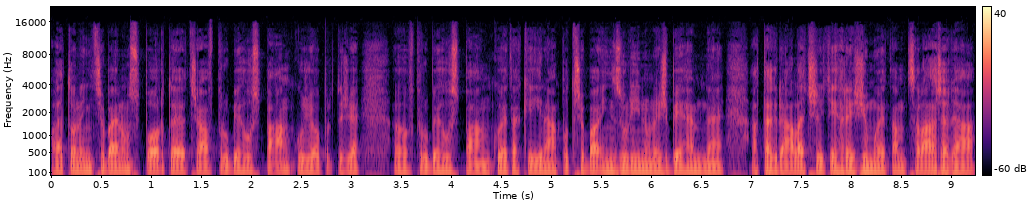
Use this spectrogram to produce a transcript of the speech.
Ale to není třeba jenom sport, to je třeba v průběhu spánku, že jo? protože eh, v průběhu spánku je taky jiná potřeba inzulínu než během dne a tak dále, čili těch režimů je tam celá řada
